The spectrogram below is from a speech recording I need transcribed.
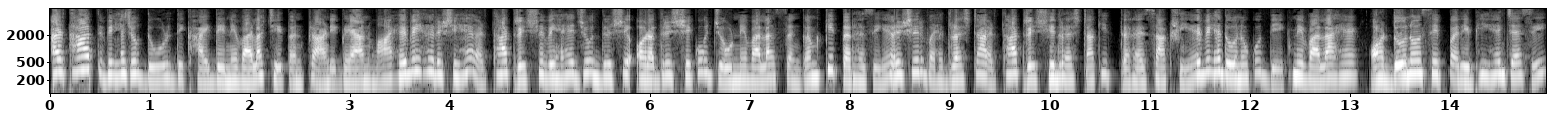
अर्थात वह जो दूर दिखाई देने वाला चेतन प्राणी ज्ञान वहाँ है, वह ऋषि है। अर्थात ऋषि वह है जो दृश्य और अदृश्य को जोड़ने वाला संगम की तरह से है। ऋषि वह दृष्टा, अर्थात ऋषि दृष्टा की तरह साक्षी है। वह दोनों को देखने वाला है और दोनों से परे भी है। जैसे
